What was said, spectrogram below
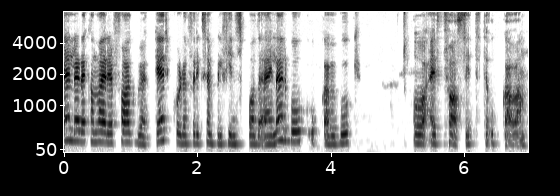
eller det kan være fagbøker hvor det f.eks. finnes både ei lærebok, oppgavebok og ei fasit til oppgavene.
